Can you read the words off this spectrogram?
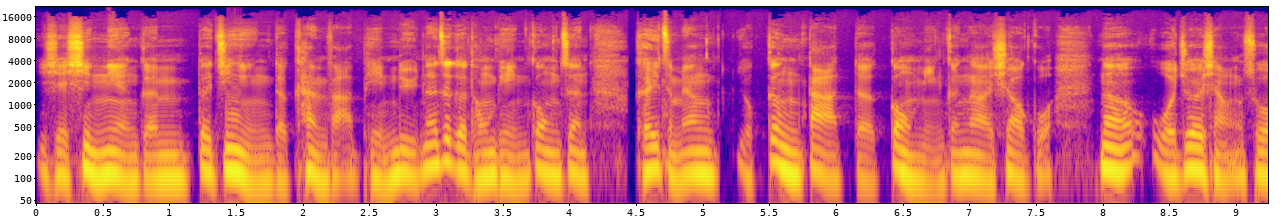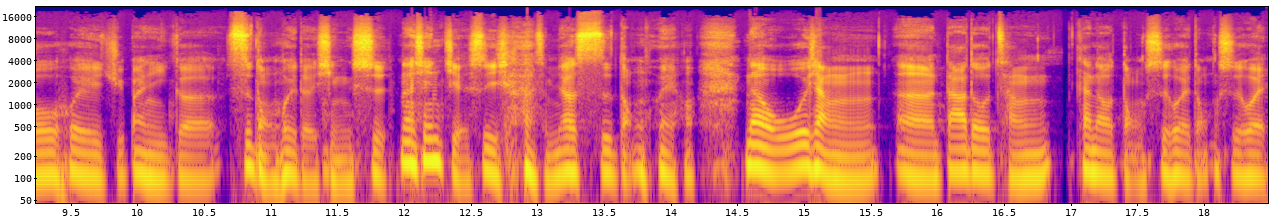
一些信念跟对经营的看法频率，那这个同频共振可以怎么样有更大的共鸣、更大的效果？那我就想说会举办一个私董会的形式。那先解释一下什么叫私董会哈。那我想呃，大家都常。看到董事会，董事会，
